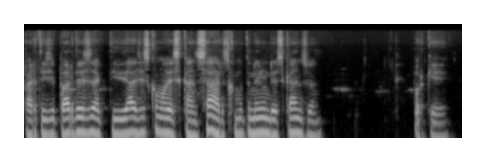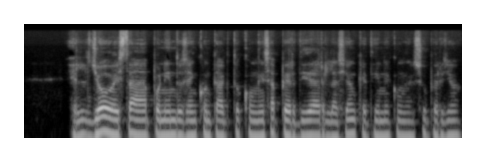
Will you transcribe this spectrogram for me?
participar de esas actividades es como descansar, es como tener un descanso, porque el yo está poniéndose en contacto con esa perdida relación que tiene con el super yo.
